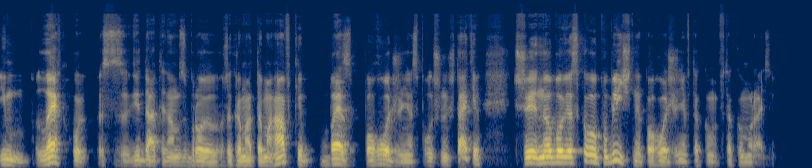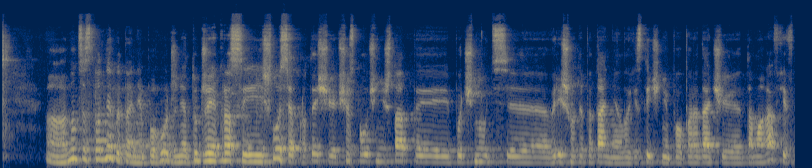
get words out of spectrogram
їм легко віддати нам зброю, зокрема томагавки, без погодження Сполучених Штатів, чи не обов'язково публічне погодження в такому в такому разі? Ну, це складне питання погодження. Тут же якраз і йшлося про те, що якщо Сполучені Штати почнуть е, вирішувати питання логістичні по передачі тамагавків,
